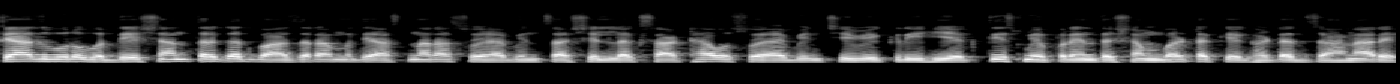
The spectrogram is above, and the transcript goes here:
त्याचबरोबर देशांतर्गत बाजारामध्ये असणारा सोयाबीनचा शिल्लक साठा व सोयाबीनची विक्री ही एकतीस मेपर्यंत शंभर टक्के घटत जाणार आहे.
